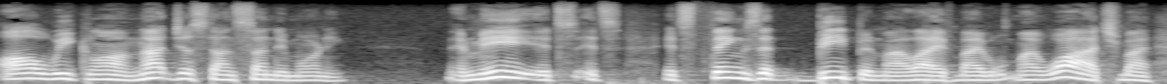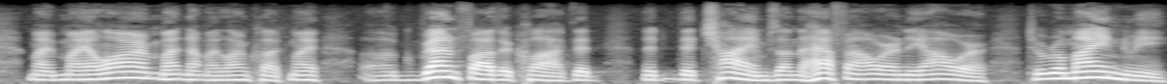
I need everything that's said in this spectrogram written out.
all week long, not just on Sunday morning? And me, it's it's it's things that beep in my life my, my watch, my, my, my alarm, my, not my alarm clock, my uh, grandfather clock that, that, that chimes on the half hour and the hour to remind me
